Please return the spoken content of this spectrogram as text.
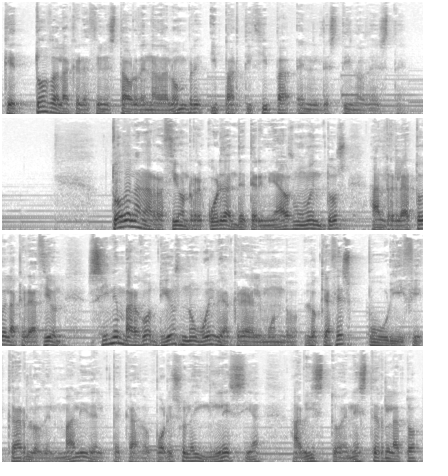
que toda la creación está ordenada al hombre y participa en el destino de éste. Toda la narración recuerda en determinados momentos al relato de la creación. Sin embargo, Dios no vuelve a crear el mundo. Lo que hace es purificarlo del mal y del pecado. Por eso la Iglesia ha visto en este relato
